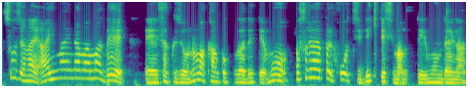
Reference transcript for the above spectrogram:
そうじゃない曖昧なままで、えー、削除のまあ勧告が出ても、まあ、それはやっぱり放置できてしまうっていう問題があっ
